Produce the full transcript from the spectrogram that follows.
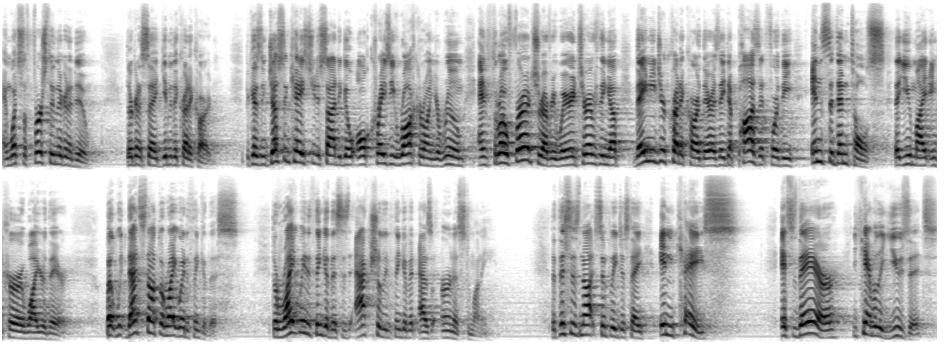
and what's the first thing they're going to do? They're going to say, Give me the credit card. Because just in case you decide to go all crazy rocker on your room and throw furniture everywhere and tear everything up, they need your credit card there as a deposit for the incidentals that you might incur while you're there. But we, that's not the right way to think of this. The right way to think of this is actually to think of it as earnest money. That this is not simply just a in case, it's there, you can't really use it.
